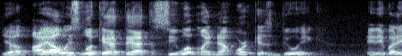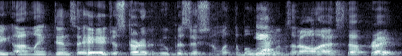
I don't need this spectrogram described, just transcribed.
Yeah, I always look at that to see what my network is doing. Anybody on LinkedIn say, "Hey, I just started a new position with the Yeah. balloons and all that stuff," right?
